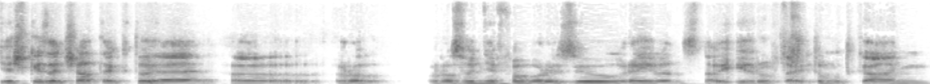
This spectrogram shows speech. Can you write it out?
Těžký začátek to je. Eh, rozhodně favorizuju Ravens na výhru v tady tom utkání,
